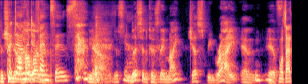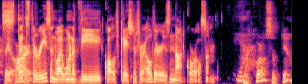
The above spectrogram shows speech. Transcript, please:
Put down the defenses. Long, you know, just yeah. listen because they might just be right, and mm-hmm. if well, that's that's the reason why one of the qualifications for elder is not quarrelsome. Yeah, not quarrelsome. Yeah,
